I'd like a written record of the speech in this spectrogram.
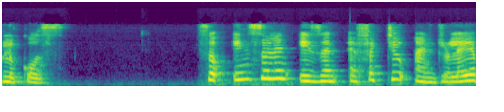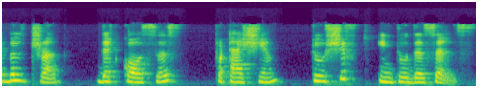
glucose. So insulin is an effective and reliable drug that causes potassium to shift into the cells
